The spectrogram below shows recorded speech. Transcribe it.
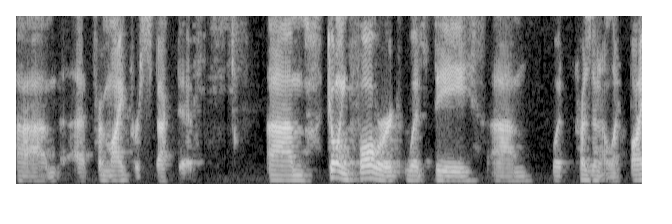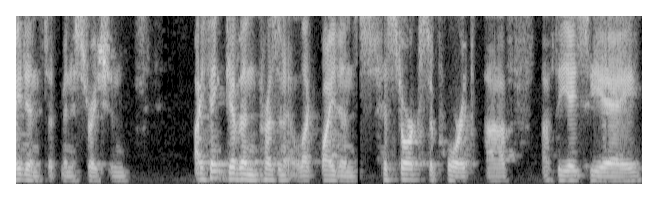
um, uh, from my perspective. Um, going forward with the um, with President-elect Biden's administration, I think given President-elect Biden's historic support of of the ACA,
